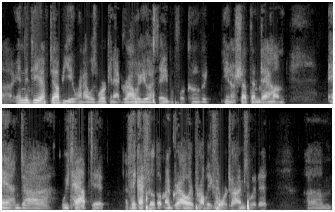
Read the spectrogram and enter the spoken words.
uh, in the DFW when I was working at Growler USA before COVID, you know, shut them down, and uh, we tapped it. I think I filled up my growler probably four times with it. Um,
